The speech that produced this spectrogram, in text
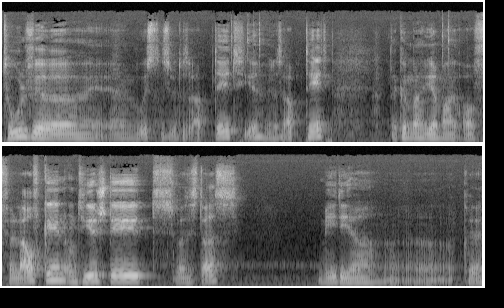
Tool für, äh, wo ist das, das Update? Hier, das Update. Da können wir hier mal auf Verlauf gehen und hier steht, was ist das? Media, äh, okay.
